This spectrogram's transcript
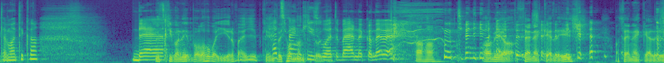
tematika. De... Ez ki van valahova írva egyébként? Hát Spankies volt a bárnak a neve. Aha, Ami a fenekelés, a fenekelő.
